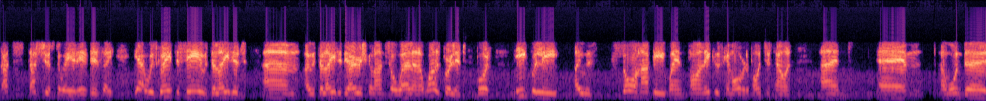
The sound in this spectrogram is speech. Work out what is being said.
that's that's just the way it is. Like yeah, it was great to see. I was delighted. Um, I was delighted the Irish got on so well, and it was brilliant. But equally, I was so happy when Paul Nicholls came over to Punchestown and um, and won the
